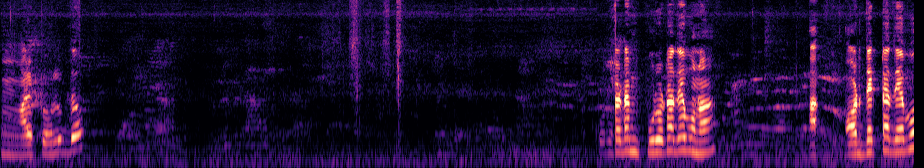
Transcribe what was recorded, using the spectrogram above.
হুম আর একটু হলুদ দাও। আমি পুরোটা দেবো না। অর্ধেকটা দেবো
